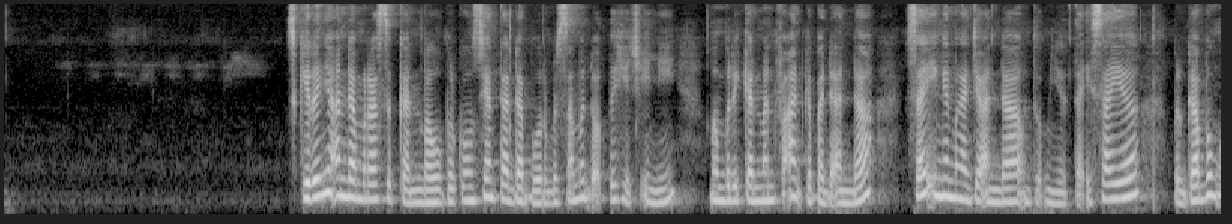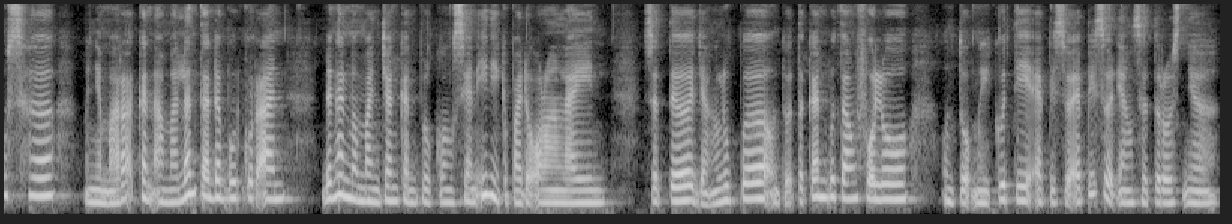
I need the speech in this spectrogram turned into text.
Sekiranya anda merasakan bahawa perkongsian tadabbur bersama Dr. H ini memberikan manfaat kepada anda, saya ingin mengajak anda untuk menyertai saya bergabung usaha menyemarakkan amalan tadabbur Quran dengan memanjangkan perkongsian ini kepada orang lain serta jangan lupa untuk tekan butang follow untuk mengikuti episod-episod yang seterusnya.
